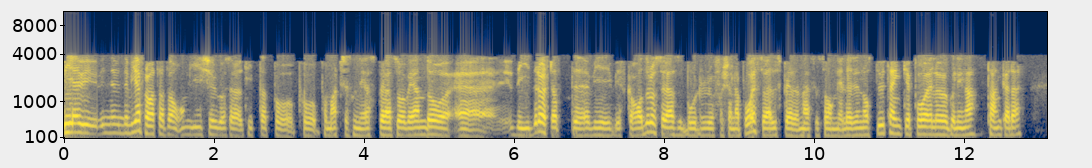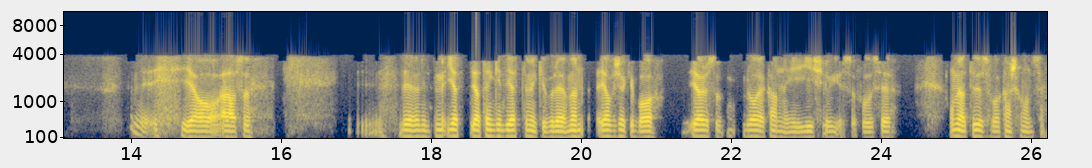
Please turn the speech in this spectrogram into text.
Vi är ju, när vi har pratat om, om J20 och så har tittat på, på, på matcher som ni har spelat så har vi ändå eh, vidrört att eh, vi, vi skador och sådär så borde du få känna på SHL-spel den här säsongen. Eller är det något du tänker på eller hur går dina tankar där? Ja, alltså. Det är väl inte, jag, jag tänker inte jättemycket på det, men jag försöker bara göra det så bra jag kan i J20 så får vi se. Om jag har tur så får jag kanske chansen.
